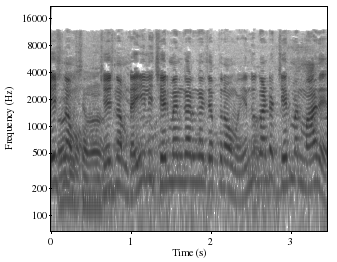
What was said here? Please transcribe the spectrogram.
చేసినాము విషయమా? చేసినాం డైలీ చైర్మన్ గారికి చెప్తున్నాము ఎందుకంటే చైర్మన్ మాదే.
